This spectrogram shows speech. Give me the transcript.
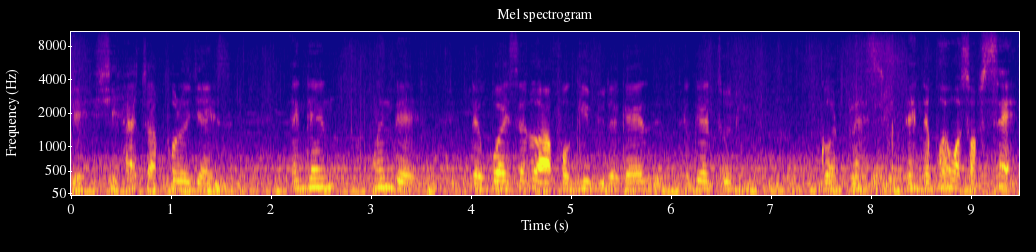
they, she had to apologize. And then when the, the boy said, Oh, I forgive you, the girl, the girl told him, God bless you. Then the boy was upset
